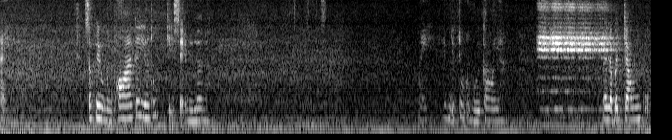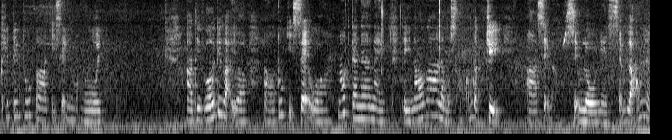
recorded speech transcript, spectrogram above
Đây. Sau khi mà mình thoa cái thuốc trị sẹo này lên nè. Đây em giúp cho mọi người coi nha. Đây là bên trong của cái tiếp thuốc uh, trị sẹo nha mọi người. À, thì với cái loại uh, thuốc trị sẹo uh, Notcana này thì nó là một sản phẩm đặc trị à, sẹo sẹo lồi này sẹo lõm này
